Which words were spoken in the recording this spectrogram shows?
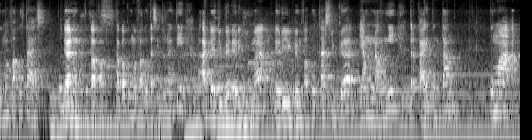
Puma Fakultas. Puma Dan Puma Fak- apa Puma Fakultas itu nanti ada juga dari Hima, dari BEM Fakultas juga yang menaungi terkait tentang Puma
